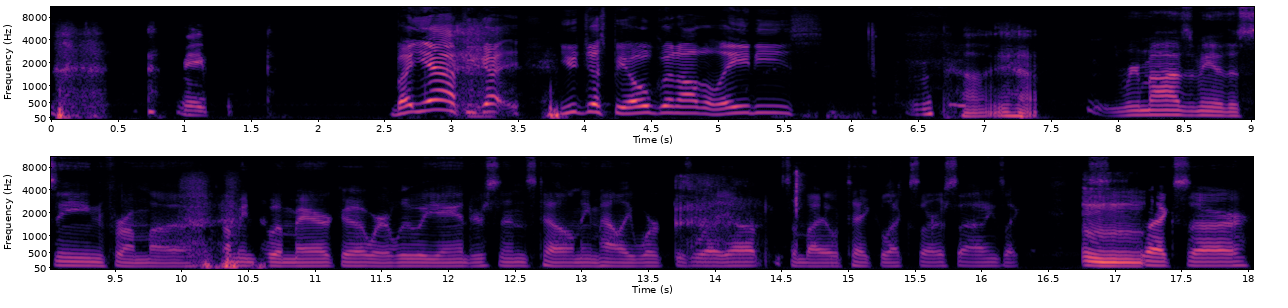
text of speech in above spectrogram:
Maybe. But yeah, if you got, you just be ogling all the ladies. Oh, yeah. Reminds me of the scene from uh, Coming to America where Louie Anderson's telling him how he worked his way up. Somebody will take Lexar aside. And he's like, Mm, Lexar,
